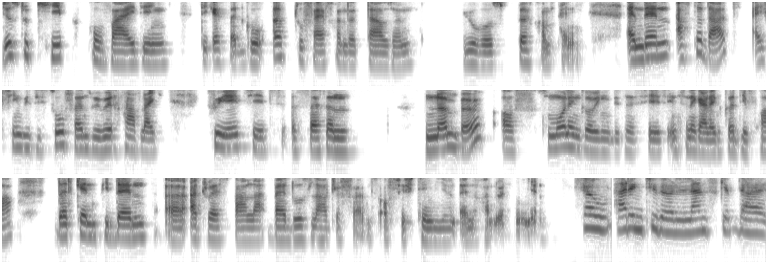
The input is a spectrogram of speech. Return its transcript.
just to keep providing tickets that go up to 500,000 euros per company. And then after that, I think with these two funds, we will have like created a certain number of small and growing businesses in Senegal and Cote d'Ivoire that can be then uh, addressed by, by those larger funds of 50 million and 100 million. So, adding to the landscape that,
